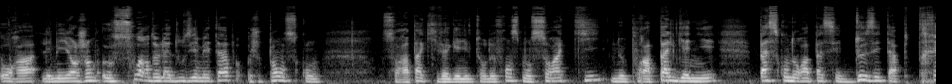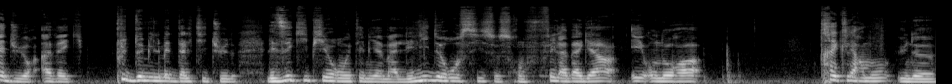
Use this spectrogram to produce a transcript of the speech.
aura les meilleures jambes. Au soir de la 12e étape, je pense qu'on saura pas qui va gagner le Tour de France, mais on saura qui ne pourra pas le gagner parce qu'on aura passé deux étapes très dures avec plus de 2000 mètres d'altitude. Les équipiers auront été mis à mal, les leaders aussi se seront fait la bagarre et on aura très clairement une,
